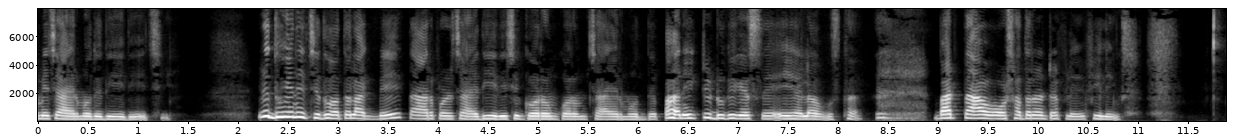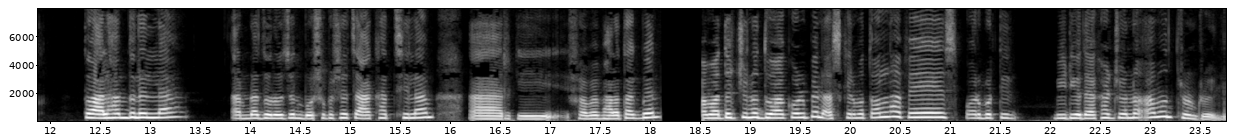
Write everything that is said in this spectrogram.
আমি চায়ের মধ্যে দিয়ে দিয়েছি। এটা ধুয়ে নিচ্ছি, ধোয়া তো লাগবে তারপরে চায় দিয়ে দিয়েছি গরম গরম চায়ের মধ্যে। পানি একটু ঢুকে গেছে, এই হলো অবস্থা। বাট তাও অসাধারণ একটা ফিলিংস তো আলহামদুলিল্লাহ, আমরা দুজন বসে বসে চা খাচ্ছিলাম, আর কি, সবাই ভালো থাকবেন। আমাদের জন্য দোয়া করবেন। আজকের মতো আল্লাহ হাফেজ। পরবর্তী ভিডিও দেখার জন্য আমন্ত্রণ রইল।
